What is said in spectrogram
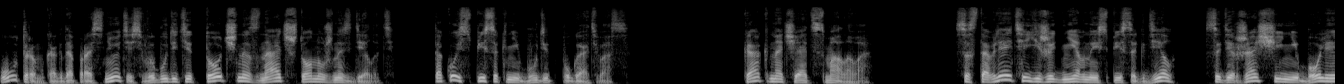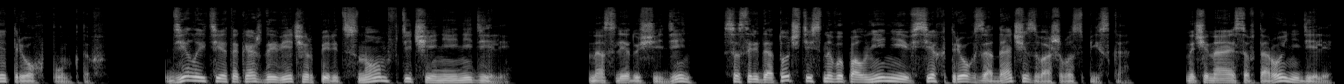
Утром, когда проснетесь, вы будете точно знать, что нужно сделать. Такой список не будет пугать вас. Как начать с малого? Составляйте ежедневный список дел, содержащий не более трех пунктов. Делайте это каждый вечер перед сном в течение недели. На следующий день сосредоточьтесь на выполнении всех трех задач из вашего списка. Начиная со второй недели,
